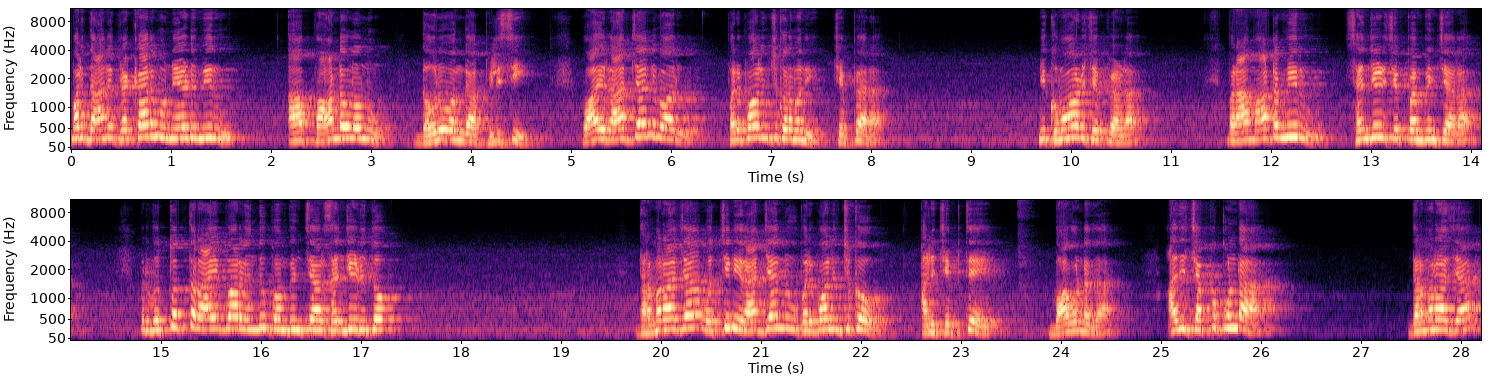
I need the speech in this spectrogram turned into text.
మరి దాని ప్రకారము నేడు మీరు ఆ పాండవులను గౌరవంగా పిలిచి వారి రాజ్యాన్ని వారు పరిపాలించుకోమని చెప్పారా? నీ కుమారుడు చెప్పాడా? మరి ఆ మాట మీరు సంజయుడు చెప్పి పంపించారా? మరి ఉత్తొత్త రాయబారం ఎందుకు పంపించారు సంజయుడితో? ధర్మరాజా వచ్చి నీ రాజ్యాన్ని నువ్వు పరిపాలించుకో అని చెప్తే బాగుండదా? అది చెప్పకుండా ధర్మరాజా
